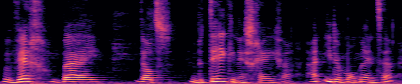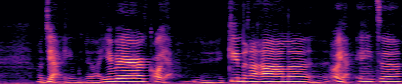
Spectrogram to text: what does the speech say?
weg bij dat betekenis geven aan ieder moment. Hè? Want ja, je moet naar je werk. Oh ja, kinderen halen. Oh ja, eten.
